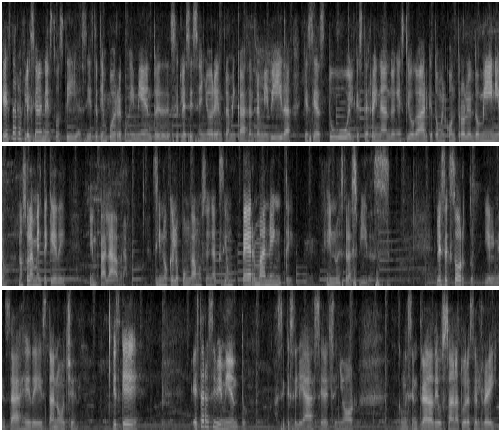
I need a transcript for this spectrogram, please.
que esta reflexión en estos días y este tiempo de recogimiento y de decirle, sí Señor, entra a mi casa, entra en mi vida, que seas tú el que estés reinando en este hogar, que tome el control el dominio, no solamente quede en palabra, sino que lo pongamos en acción permanente en nuestras vidas. Les exhorto y el mensaje de esta noche es que este recibimiento, así que se le hace al Señor con esa entrada de Osana, tú eres el rey,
